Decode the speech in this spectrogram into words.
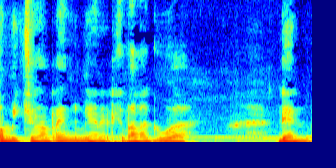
pemikiran random yang ada di kepala gue dan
